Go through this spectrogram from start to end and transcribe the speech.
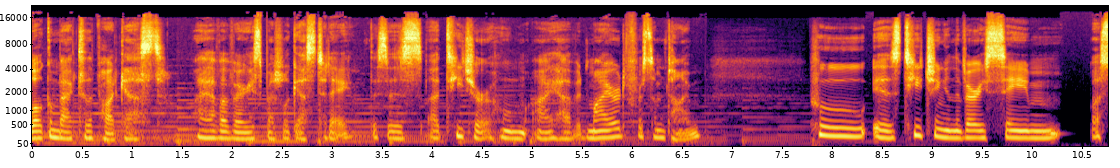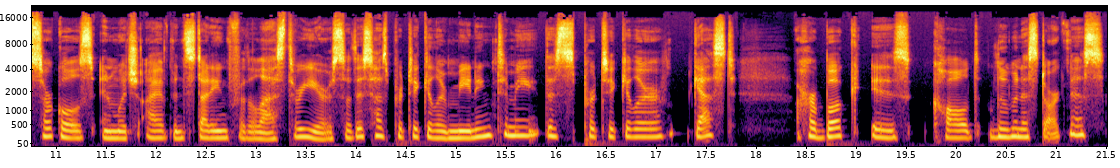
Welcome back to the podcast. I have a very special guest today. This is a teacher whom I have admired for some time, who is teaching in the very same uh, circles in which I have been studying for the last three years. So this has particular meaning to me, this particular guest. Her book is called Luminous Darkness.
